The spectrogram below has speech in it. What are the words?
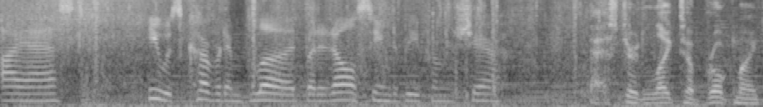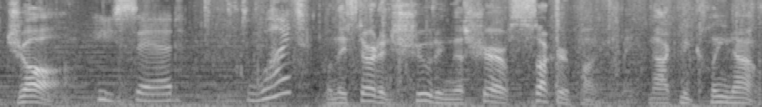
I asked. He was covered in blood, but it all seemed to be from the sheriff. Bastard like to broke my jaw. He said. What? When they started shooting, the sheriff sucker punched me, knocked me clean out.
